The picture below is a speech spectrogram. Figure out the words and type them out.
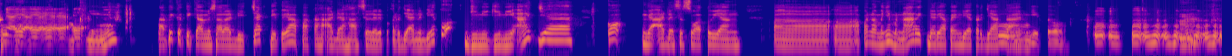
ya kerjakan. ya ya ya, ya, ya. laptopnya. Tapi ketika misalnya dicek gitu ya, apakah ada hasil dari pekerjaannya dia kok gini-gini aja, kok nggak ada sesuatu yang eh, eh, apa namanya menarik dari apa yang dia kerjakan Hmm. gitu. Mm, mm, mm, mm, mm, mm, mm, mm.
